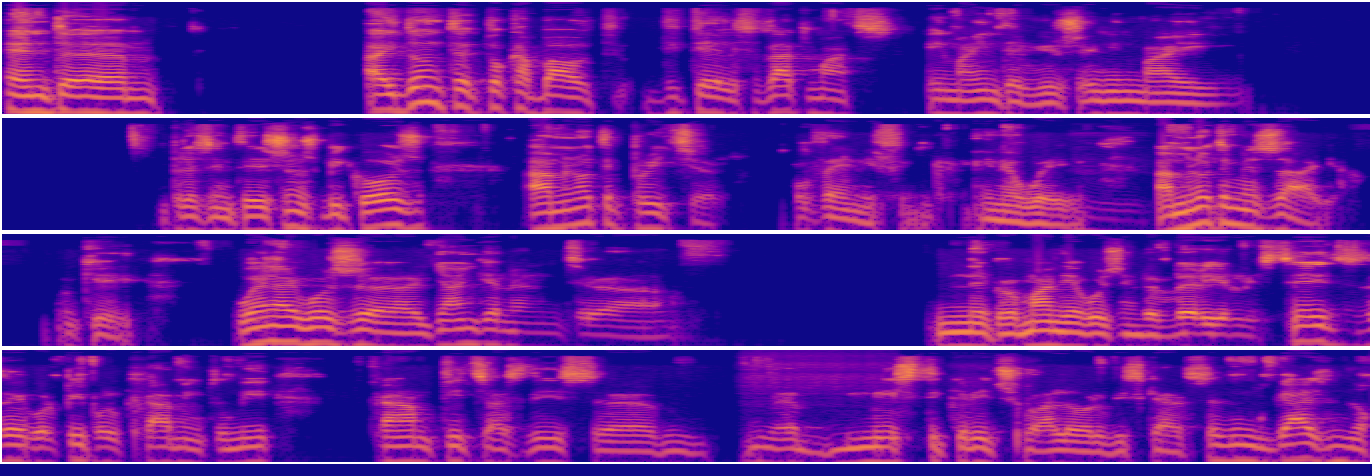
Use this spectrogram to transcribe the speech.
And um, I don't uh, talk about details that much in my interviews and in my presentations because I'm not a preacher of anything in a way. Mm. I'm not a messiah. Okay. When I was uh, younger and uh, necromantia was in the very early stage, there were people coming to me, come teach us this um, uh, mystic ritual or this kind of thing. Guys, no.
